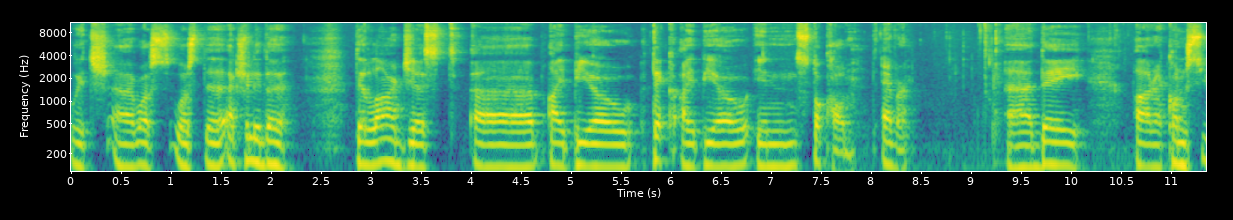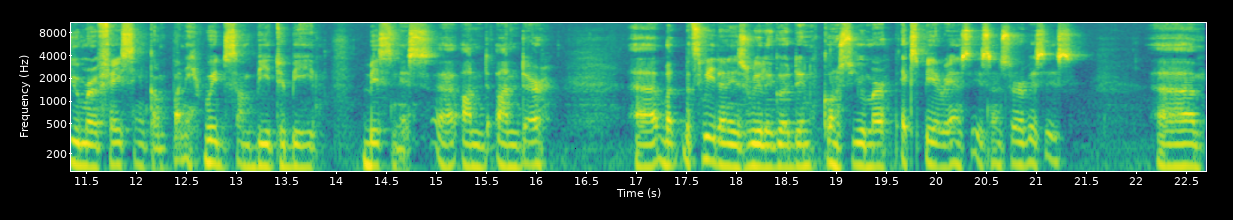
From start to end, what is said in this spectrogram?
which uh, was was the actually the the largest uh, IPO, tech IPO in Stockholm ever. Uh, they are a consumer facing company with some B2B business uh, und- under. Uh, but, but Sweden is really good in consumer experiences and services. Um,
